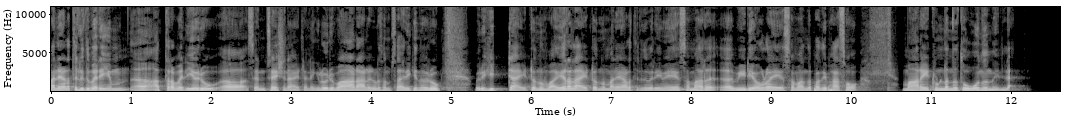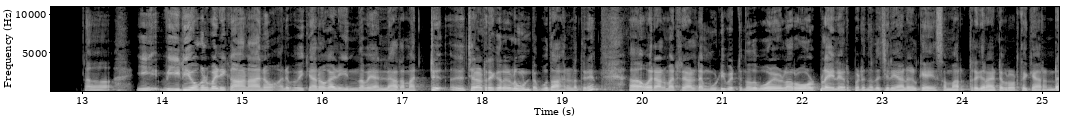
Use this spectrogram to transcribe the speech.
മലയാളത്തിൽ ഇതുവരെയും അത്ര വലിയൊരു സെൻസേഷനായിട്ട് അല്ലെങ്കിൽ ഒരുപാട് ആളുകൾ സംസാരിക്കുന്ന ഒരു ഒരു ഹിറ്റായിട്ടൊന്നും വൈറലായിട്ടൊന്നും മലയാളത്തിൽ ഇതുവരെയും എ എസ് എം ആർ വീഡിയോകളോ എ എസ് എം ആർ എന്ന പ്രതിഭാസമോ മാറിയിട്ടുണ്ടെന്ന് തോന്നുന്നില്ല. ഈ വീഡിയോകൾ വഴി കാണാനോ അനുഭവിക്കാനോ കഴിയുന്നവയല്ലാതെ മറ്റ് ചില ട്രിഗറുകളും ഉണ്ട്. ഉദാഹരണത്തിന് ഒരാൾ മറ്റൊരാളുടെ മുടി വെട്ടുന്നത് പോലെയുള്ള റോൾ പ്ലേയിൽ ഏർപ്പെടുന്നത് ചില ആളുകൾക്ക് എ എസ് എം ആർ ട്രിഗറായിട്ട് പ്രവർത്തിക്കാറുണ്ട്.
